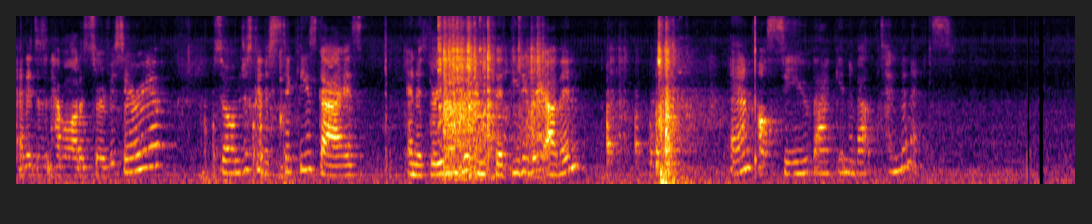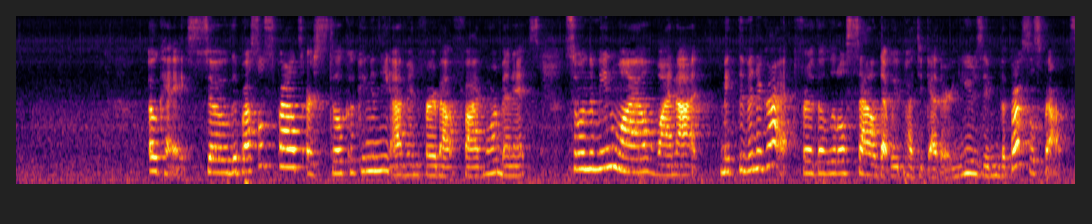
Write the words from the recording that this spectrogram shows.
and it doesn't have a lot of surface area. So I'm just gonna stick these guys in a 350 degree oven and I'll see you back in about 10 minutes. Okay, so the Brussels sprouts are still cooking in the oven for about five more minutes. So in the meanwhile, why not make the vinaigrette for the little salad that we put together using the Brussels sprouts?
